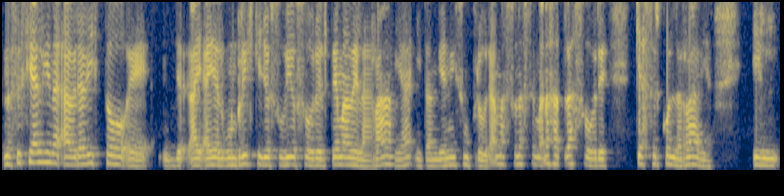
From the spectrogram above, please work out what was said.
no sé si alguien habrá visto, eh, hay, algún reel que yo he subido sobre el tema de la rabia y también hice un programa hace unas semanas atrás sobre qué hacer con la rabia. El,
